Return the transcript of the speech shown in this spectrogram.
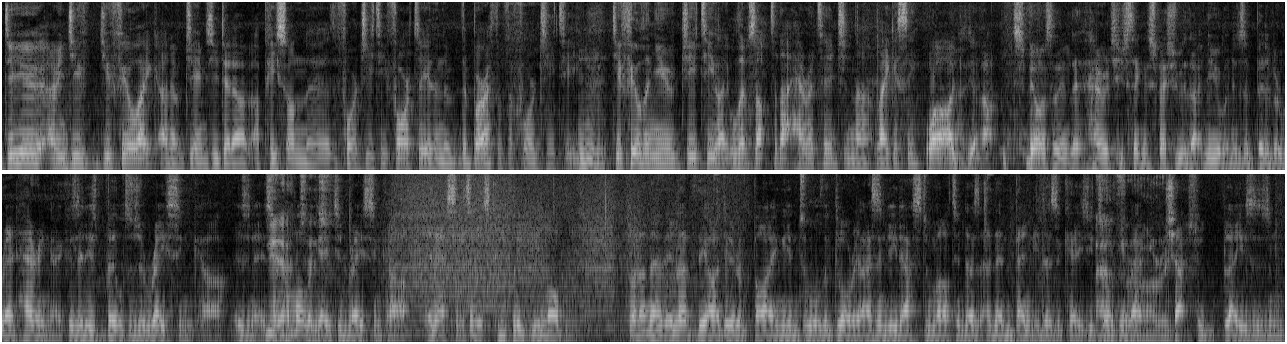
Do you? I mean, do you, do you feel like I know James? You did a, a piece on the, the Ford GT40 and the, the birth of the Ford GT. Hmm. Do you feel the new GT like lives up to that heritage and that legacy? Well, I, uh, to be honest, I think the heritage thing, especially with that new one, is a bit of a red herring there because it is built as a racing car, isn't it? It's Yeah, a it is. homologated racing car in essence, and it's completely modern. But I know they love the idea of buying into all the glory, as indeed Aston Martin does, and then Bentley does a occasionally, And talking about chaps with blazers and.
